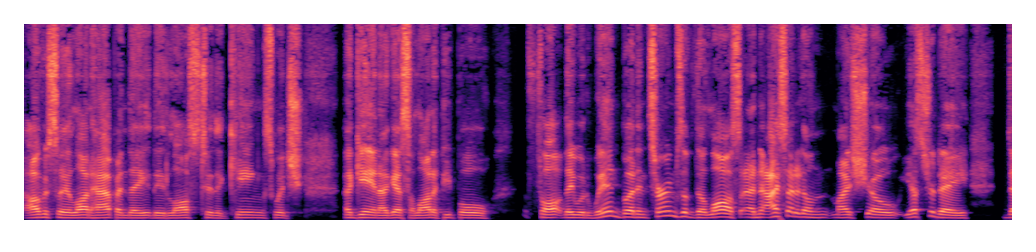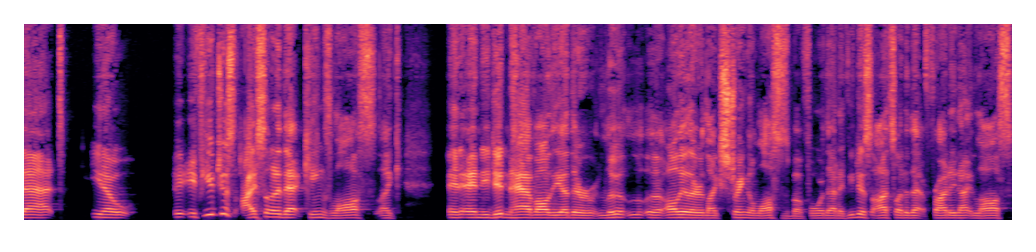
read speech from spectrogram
obviously, a lot happened. They they lost to the Kings, which again, I guess a lot of people thought they would win. But in terms of the loss, and I said it on my show yesterday that you know if you just isolated that Kings loss, like. And, and you didn't have all the other all the other like string of losses before that. If you just isolated that Friday night loss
